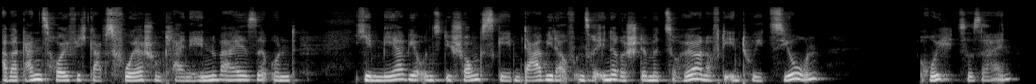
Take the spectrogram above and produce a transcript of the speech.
Aber ganz häufig gab es vorher schon kleine Hinweise und je mehr wir uns die Chance geben, da wieder auf unsere innere Stimme zu hören, auf die Intuition, ruhig zu sein,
